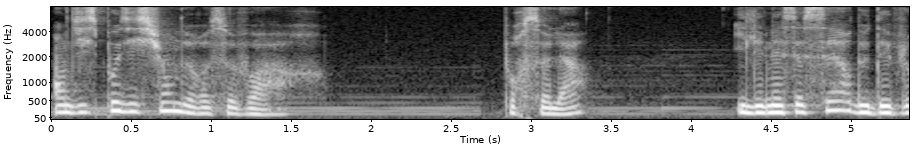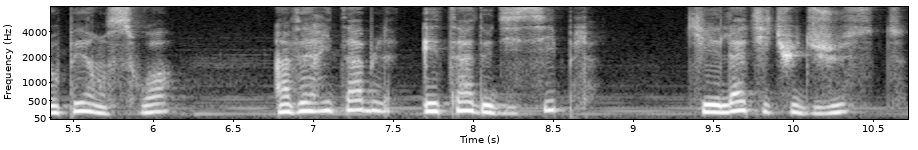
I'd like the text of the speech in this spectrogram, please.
en disposition de recevoir. Pour cela, il est nécessaire de développer en soi un véritable état de disciple qui est l'attitude juste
